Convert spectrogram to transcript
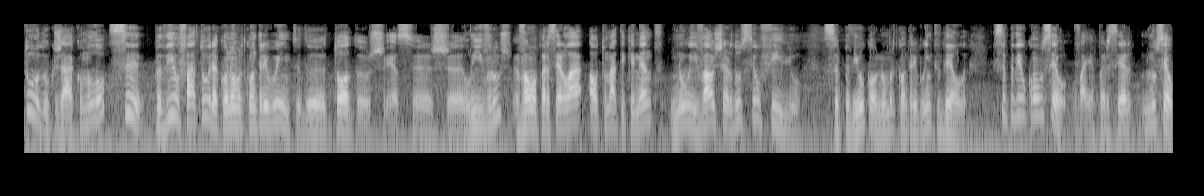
tudo o que já acumulou, se pediu fatura com o número de contribuinte de todos esses eh, livros, vão aparecer lá automaticamente no e-voucher do seu filho. Se pediu com o número de contribuinte dele. Se pediu com o seu, vai aparecer no seu.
